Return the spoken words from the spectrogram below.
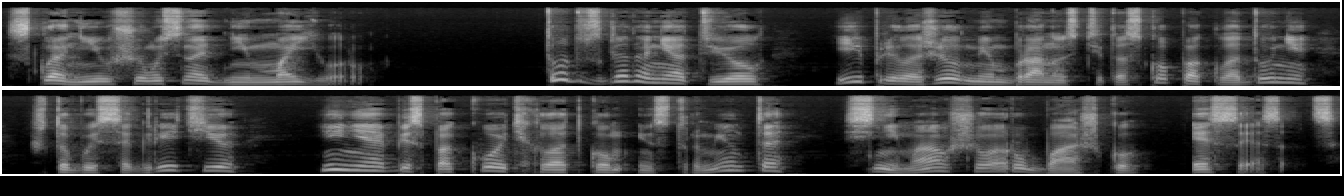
склонившемуся над ним майору. Тот взгляда не отвел и приложил мембрану стетоскопа к ладони, чтобы согреть ее и не обеспокоить холодком инструмента, снимавшего рубашку эсэсовца.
